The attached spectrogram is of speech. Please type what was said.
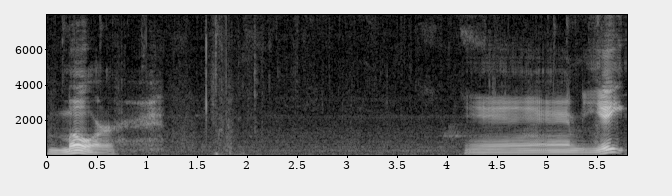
More. And yeet.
